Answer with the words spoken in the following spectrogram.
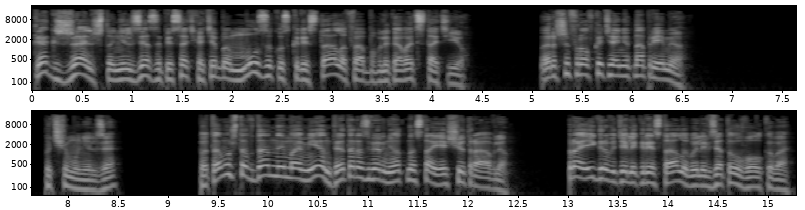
Как жаль, что нельзя записать хотя бы музыку с кристаллов и опубликовать статью. Расшифровка тянет на премию. Почему нельзя? Потому что в данный момент это развернет настоящую травлю. Проигрыватели кристаллы были взяты у Волкова.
